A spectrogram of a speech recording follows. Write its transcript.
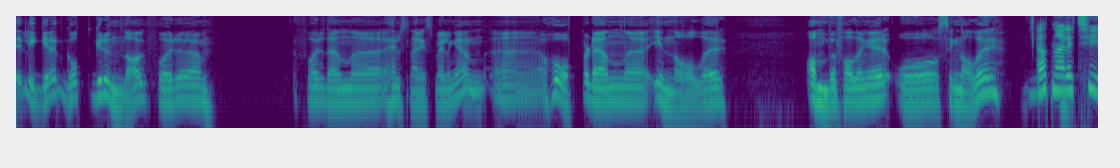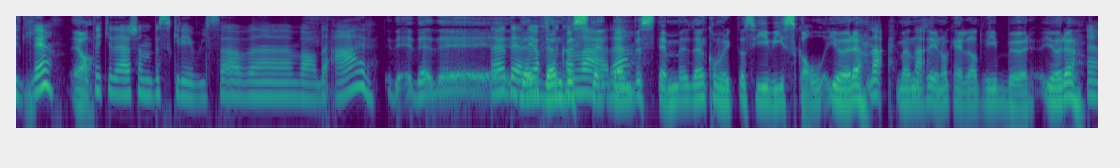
det ligger et godt grunnlag for, eh, for den eh, helsenæringsmeldingen. Eh, Jeg håper den eh, inneholder anbefalinger og signaler. Ja, At den er litt tydelig. Ja. At ikke det er sånn beskrivelse av uh, hva det er. Det, det, det, er jo det de ofte kan være. Den, bestemmer, den kommer ikke til å si 'vi skal gjøre', Nei. men den sier nok heller at 'vi bør gjøre'. Ja,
